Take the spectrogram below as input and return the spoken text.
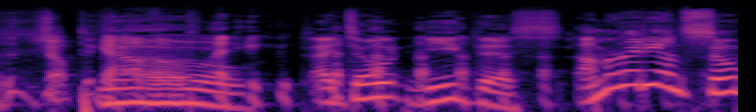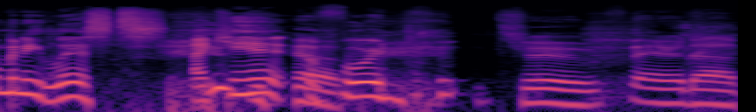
jumping out of a No, plane. I don't need this. I'm already on so many lists. I can't afford. True, fair enough.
